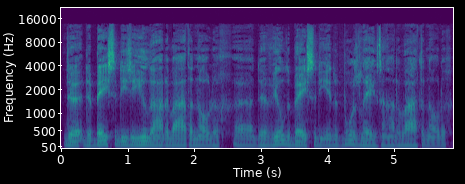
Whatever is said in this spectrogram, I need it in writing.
De, de beesten die ze hielden hadden water nodig. Uh, de wilde beesten die in het bos leefden hadden water nodig.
